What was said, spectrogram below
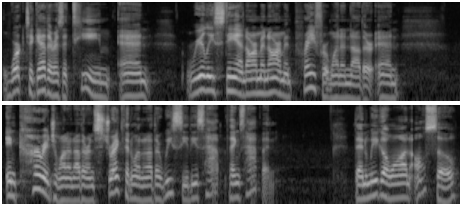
work together as a team and really stand arm in arm and pray for one another and encourage one another and strengthen one another, we see these hap- things happen. Then we go on also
